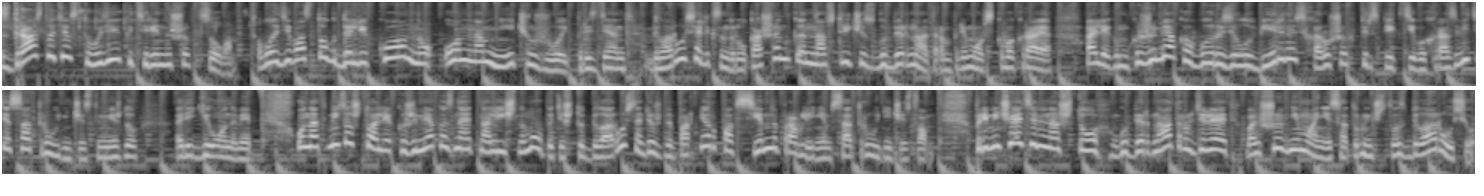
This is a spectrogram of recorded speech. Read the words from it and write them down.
Здравствуйте, в студии Екатерина Шевцова. Владивосток далеко, но он нам не чужой. Президент Беларуси Александр Лукашенко на встрече с губернатором Приморского края Олегом Кожемяко выразил уверенность в хороших перспективах развития сотрудничества между регионами. Он отметил, что Олег Кожемяко знает на личном опыте, что Беларусь надежный партнер по всем направлениям сотрудничества. Примечательно, что губернатор уделяет большое внимание сотрудничеству с Беларусью.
